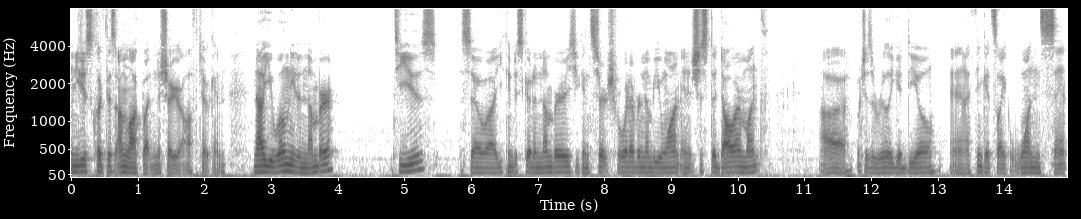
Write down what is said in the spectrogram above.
and you just click this unlock button to show your auth token. Now you will need a number to use, so uh, you can just go to numbers, you can search for whatever number you want, and it's just a dollar a month, uh, which is a really good deal. And I think it's like one cent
